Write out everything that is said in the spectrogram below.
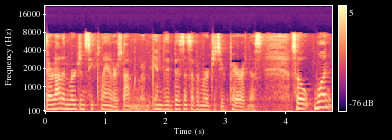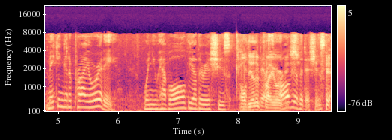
They're not emergency planners, not in the business of emergency preparedness. So, one, making it a priority when you have all the other issues. All the other desk, priorities. All the other issues. Yeah.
